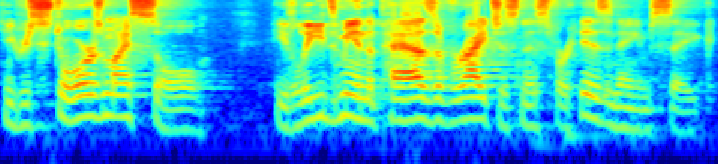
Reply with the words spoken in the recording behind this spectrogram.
He restores my soul, He leads me in the paths of righteousness for His name's sake.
